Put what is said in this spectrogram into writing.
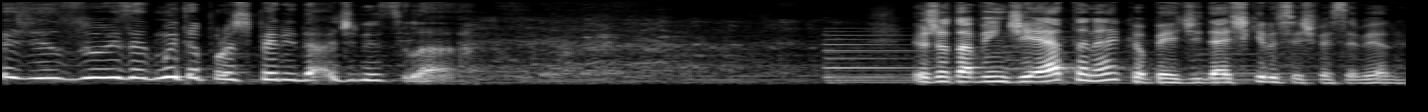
Jesus, é muita prosperidade nesse lar. Eu já estava em dieta, né? Que eu perdi 10 quilos, vocês perceberam?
